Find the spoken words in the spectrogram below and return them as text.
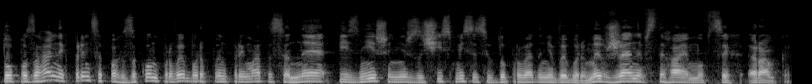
то по загальних принципах закон про вибори повинен прийматися не пізніше ніж за 6 місяців до проведення виборів. Ми вже не встигаємо в цих рамках.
